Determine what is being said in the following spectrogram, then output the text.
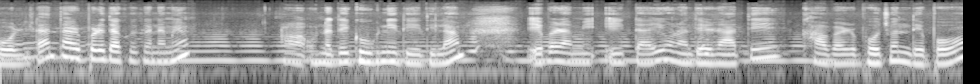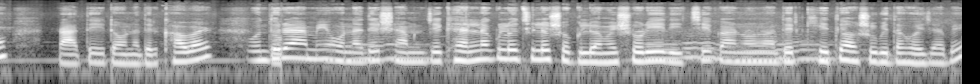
গোলটা। তারপরে দেখো, এখানে আমি ওনাদের ঘুগনি দিয়ে দিলাম। এবার আমি এইটাই ওনাদের রাতে খাবার ভোজন দেব। রাতে এটা ওনাদের খাবার। বন্ধুরা, আমি ওনাদের সামনে যে খেলনাগুলো ছিল সেগুলো আমি সরিয়ে দিচ্ছি কারণ ওনাদের খেতে অসুবিধা হয়ে যাবে।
